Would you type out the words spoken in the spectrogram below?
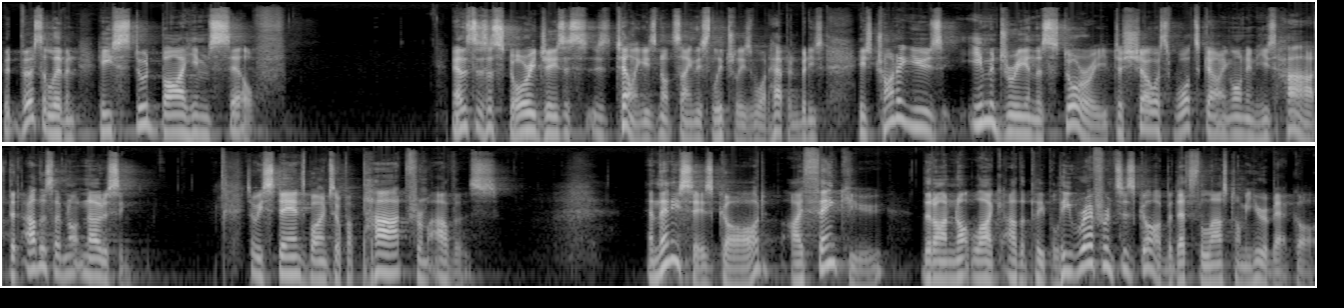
but verse 11, he stood by himself now, this is a story Jesus is telling. He's not saying this literally is what happened, but he's, he's trying to use imagery in the story to show us what's going on in his heart that others are not noticing. So he stands by himself apart from others. And then he says, God, I thank you that I'm not like other people. He references God, but that's the last time you hear about God.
